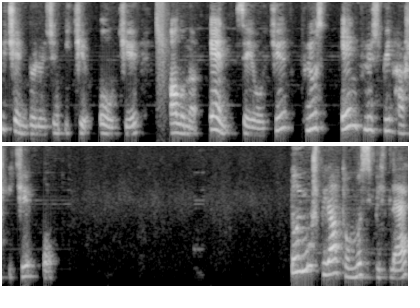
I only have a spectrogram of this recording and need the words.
3n bölünsün 2 O2 alınır. N CO2 plus N plus 1 H2O. Doymuş bir atomlu spirtlər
